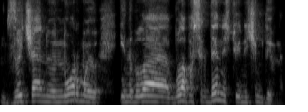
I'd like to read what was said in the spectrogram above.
звичайною нормою і не була була повсякденністю і нічим дивним.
